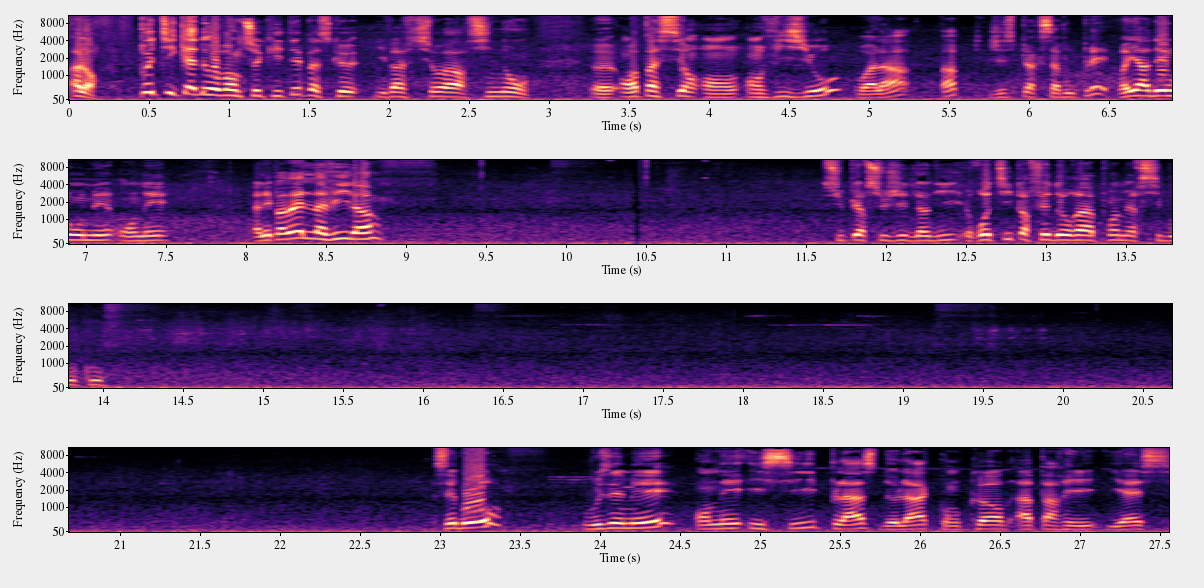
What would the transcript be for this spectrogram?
Alors, petit cadeau avant de se quitter parce qu'il va falloir, sinon, on va passer en, visio. Voilà, hop, j'espère que ça vous plaît. Regardez, on est, on est. Elle est pas belle la vie là? Super sujet de lundi. Rôti parfait doré à point, merci beaucoup. C'est beau? Vous aimez? On est ici, place de la Concorde à Paris. Yes.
